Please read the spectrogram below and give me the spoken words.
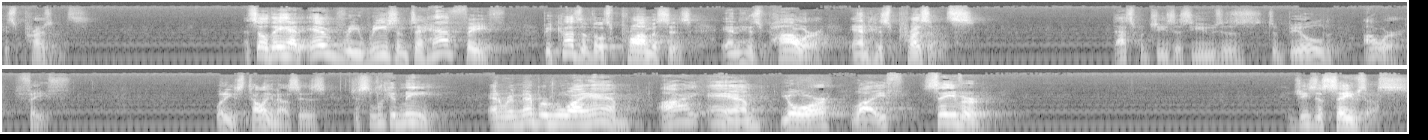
his presence. And so they had every reason to have faith because of those promises and his power and his presence. That's what Jesus uses to build our faith. What he's telling us is just look at me and remember who I am. I am your life saver. Jesus saves us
